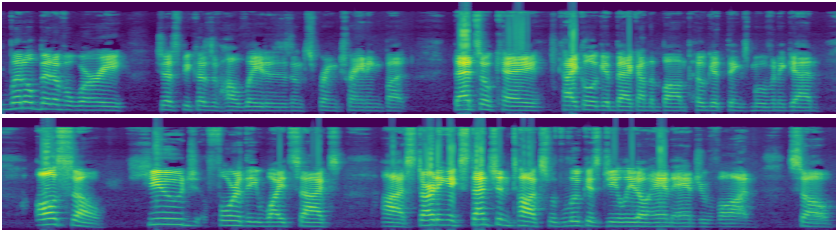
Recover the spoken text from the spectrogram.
little bit of a worry just because of how late it is in spring training. But That's okay. Keuchel will get back on the bump. He'll get things moving again. Also, huge for the White Sox. Uh, starting extension talks with Lucas Giolito and Andrew Vaughn. So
